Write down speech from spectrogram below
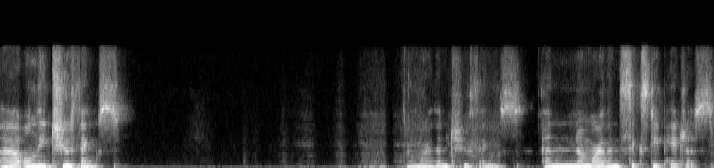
uh, only two things. No more than two things and no more than 60 pages.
